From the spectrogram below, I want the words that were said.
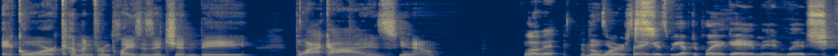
ichor coming from places it shouldn't be, black eyes, you know, Love it. the So what you're saying is we have to play a game in which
